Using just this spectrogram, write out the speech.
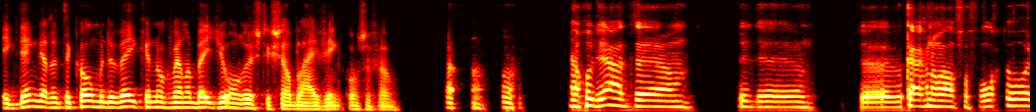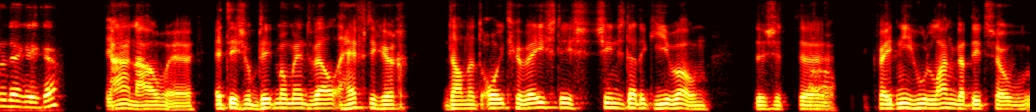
ik denk dat het de komende weken nog wel een beetje onrustig zal blijven in Kosovo. Ja, Nou goed, ja, het, uh, de, de, we krijgen nog wel een vervolg te horen, denk ik, hè? Ja, nou, uh, het is op dit moment wel heftiger dan het ooit geweest is sinds dat ik hier woon. Dus het, uh, oh. ik weet niet hoe lang dat dit zo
